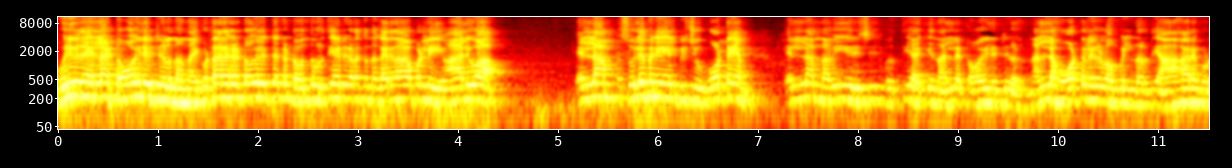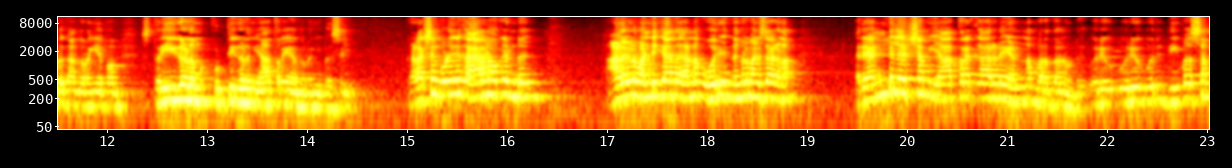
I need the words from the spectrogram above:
ഒരുവിധം എല്ലാ ടോയ്ലറ്റുകളും നന്നായി. കൊട്ടാരക്കര ടോയ്ലറ്റ് ഒക്കെ ഉണ്ടോ? എന്ത് വൃത്തിയായിട്ട് കിടക്കുന്ന. കരുനാഗപ്പള്ളി ആലുവ എല്ലാം സുലഭനെ ഏൽപ്പിച്ചു. കോട്ടയം എല്ലാം നവീകരിച്ച് വൃത്തിയാക്കി നല്ല ടോയ്ലറ്റുകൾ നല്ല ഹോട്ടലുകൾ മുമ്പിൽ നിർത്തി ആഹാരം കൊടുക്കാൻ തുടങ്ങിയപ്പം സ്ത്രീകളും കുട്ടികളും യാത്ര ചെയ്യാൻ തുടങ്ങി ബസ്സിൽ. കളക്ഷൻ കൂടുതൽ കാരണമൊക്കെ ഉണ്ട്. ആളുകൾ വണ്ടിക്കകത്ത് കാരണം ഒരു നിങ്ങൾ മനസ്സിലാക്കണം. രണ്ട് ലക്ഷം യാത്രക്കാരുടെ എണ്ണം വർധനമുണ്ട് ഒരു ഒരു ഒരു ദിവസം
